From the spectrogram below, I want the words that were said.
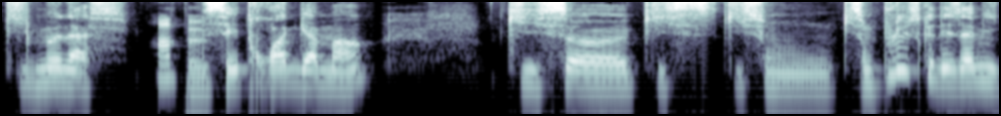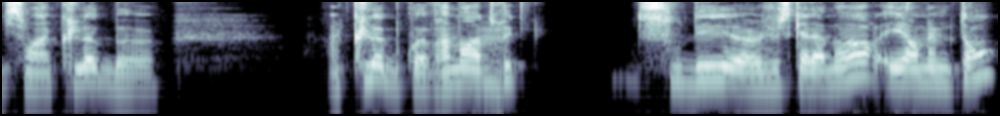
qui menace. Un peu. Ces trois gamins qui se qui qui sont qui sont plus que des amis, qui sont un club un club quoi, vraiment un mm. truc soudés euh, jusqu'à la mort. Et en même temps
